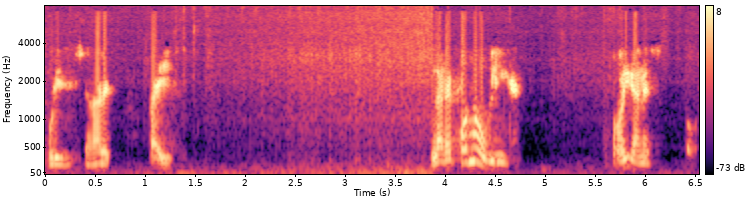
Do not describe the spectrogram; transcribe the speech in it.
jurisdiccionales del país. La reforma obliga Oigan esto,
